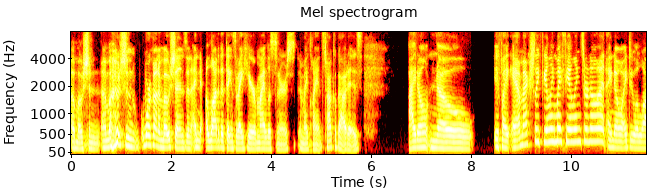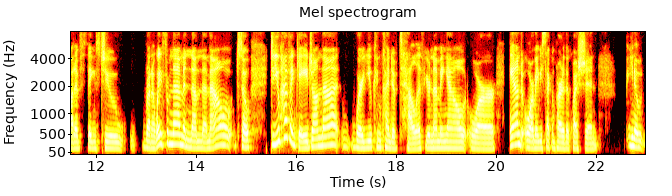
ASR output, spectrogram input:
emotion, emotion work on emotions. And a lot of the things that I hear my listeners and my clients talk about is, I don't know if I am actually feeling my feelings or not. I know I do a lot of things to run away from them and numb them out. So, do you have a gauge on that where you can kind of tell if you're numbing out or and or maybe second part of the question, you know,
